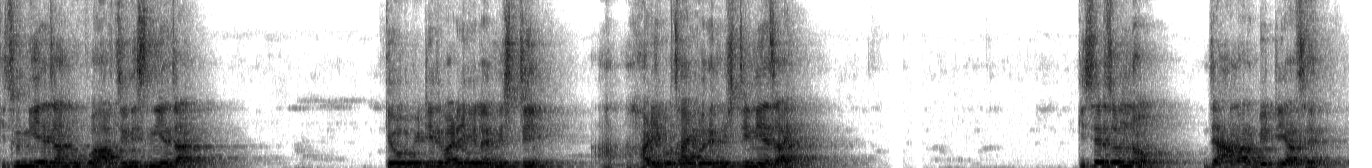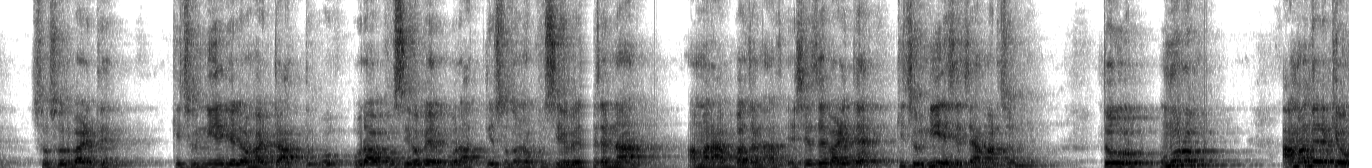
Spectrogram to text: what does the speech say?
কিছু নিয়ে যান, উপহার, জিনিস নিয়ে যান, কেউ পিটির বাড়ি গেলে মিষ্টি, হাড়ি বোঝাই করে মিষ্টি নিয়ে যায়, কিসের জন্য যে আমার বেটি আছে শ্বশুর বাড়িতে কিছু নিয়ে গেলে হয়তো ওরাও খুশি হবে, ওর আত্মীয় স্বজনও খুশি হবে যে না, আমার আব্বা জান আজ এসেছে বাড়িতে, কিছু নিয়ে এসেছে আমার জন্য। তো অনুরূপ আমাদেরকেও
